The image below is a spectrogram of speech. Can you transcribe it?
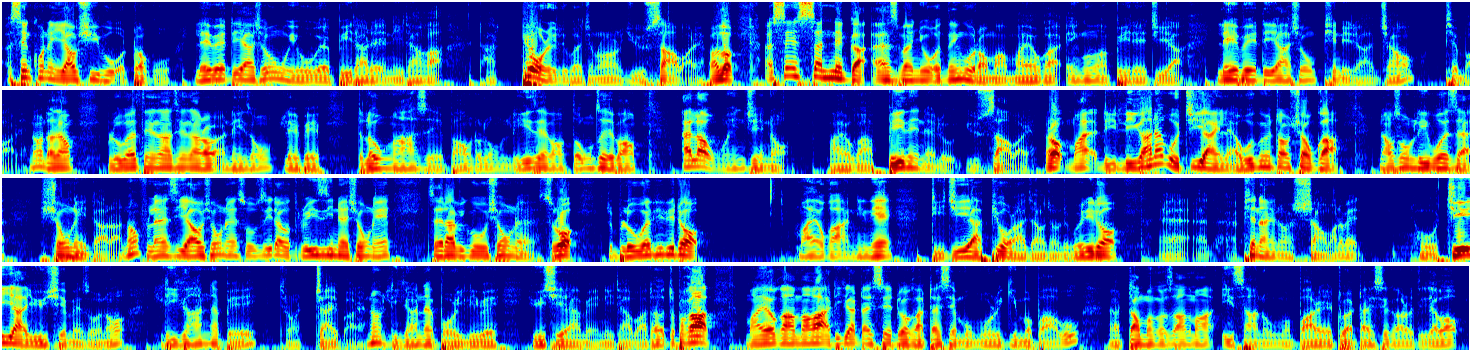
အဆင့်9ရောက်ရှိဖို့အတွက်ကို level 100ရှုံးဝင်ဖို့ပဲပေးထားတဲ့အနေထားက ဒါပျော့တယ်လို့ပဲကျွန်တော်တို့ယူဆပါတယ်။ဘာလို့အဆင့်7က Asbanyo အသင်းကိုတော့မှမာယောကအင်ကွန်းမှာပေးတဲ့ကြီးက level 100ရှုံးဖြစ်နေတာကြောင့်ဖြစ်ပါတယ်เนาะဒါကြောင့်ဘလိုပဲစဉ်းစားစဉ်းစားတော့အနေဆုံး level တစ်လုံး50ပေါင်းတစ်လုံး40ပေါင်း30ပေါင်းအဲ့လောက်ဝန်းကျင်တော့မာယောကပေးနေတယ်လို့ယူဆပါတယ်အဲ့တော့ဒီလီဂါနက်ကိုကြည့်ရရင်လည်းအဝေးကွင်းတောက်လျှောက်ကနောက်ဆုံး၄ပွဲဆက်ရှုံးနေတာเนาะဖလန်စီယာကိုရှုံးတယ်ဆိုစီတာကို3 0နဲ့ရှုံးတယ်ဇယ်ဒါဗီကိုရှုံးတယ်ဆိုတော့ဘလိုပဲဖြစ်ဖြစ်တော့မာယောကအနေနဲ့ဒီကြီးကပြော့တာကြောင့်ကျွန်တော်ဒီဝေးလေးတော့အဲဖြစ်နိုင်တော့ရှောင်ပါဒါပေမဲ့ ဟိုကြေးရရွေးချယ်မယ်ဆိုတော့လီဂါနဲ့ပဲကျွန်တော်ကြိုက်ပါတယ်เนาะလီဂါနဲ့ body လေးပဲရွေးချယ်ရမယ်အနေထားပါတော့တပတ်ကမာယောဂါမာကအဓိကတိုက်ဆက်တော့ကတိုက်ဆက်မှုမိုရီကီမပါဘူးတောင်မန်ကစားသမားအီဆာနိုမပါတဲ့အတွက်တိုက်ဆက်ကတော့ဒီကြပေါ့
